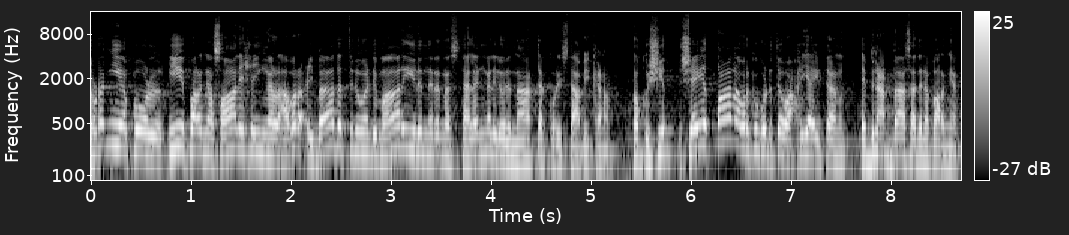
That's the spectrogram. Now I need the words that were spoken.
തുടങ്ങിയപ്പോൾ ഈ പറഞ്ഞ സാലിഹ്യങ്ങൾ അവർ ഇബാദത്തിന് വേണ്ടി മാറിയിരുന്നിരുന്ന സ്ഥലങ്ങളിൽ ഒരു നാട്ടക്കുറി സ്ഥാപിക്കണം. നോക്കൂ ഷെയ്ത്താൻ അവർക്ക് കൊടുത്ത വഹയായിട്ടാണ് എബിൻ അബ്ബാസ് അതിനെ പറഞ്ഞത്.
